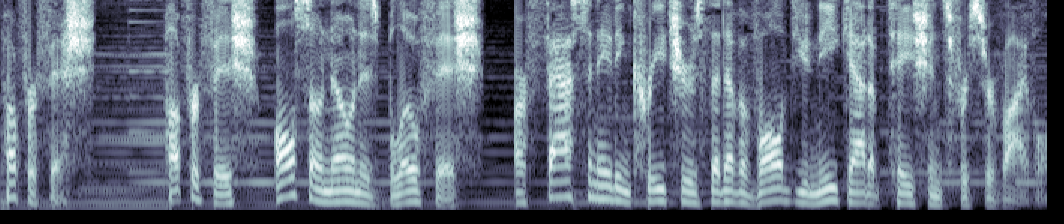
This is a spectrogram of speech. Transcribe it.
Pufferfish. Pufferfish, also known as blowfish, are fascinating creatures that have evolved unique adaptations for survival.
